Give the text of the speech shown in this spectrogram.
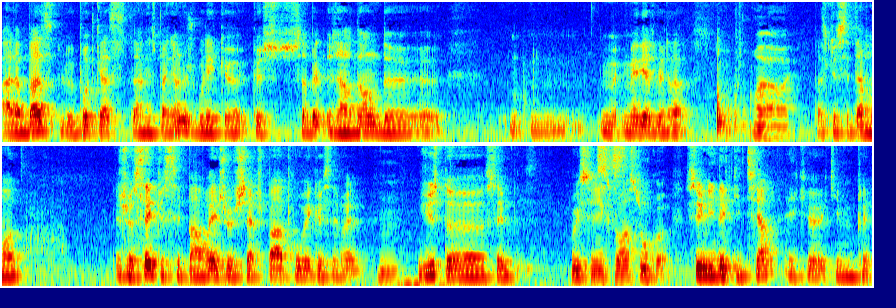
À la base, le podcast en espagnol, je voulais que, que ça s'appelle Jardin de. Medias Verdades. Ouais, ouais. Parce que c'est à moi. Je sais que c'est pas vrai, je cherche pas à prouver que c'est vrai. Hmm. Juste, euh, c'est Oui, c'est une exploration, quoi. c'est une idée qui tient et que, qui me plaît.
